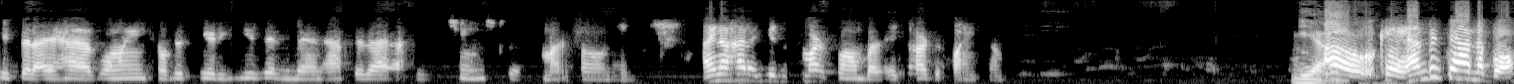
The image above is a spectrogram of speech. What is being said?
they said I have only until this year to use it, and then after that I have to change to a smartphone. And I know how to use a smartphone, but it's hard to find some. Yeah, Oh, okay, understandable.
